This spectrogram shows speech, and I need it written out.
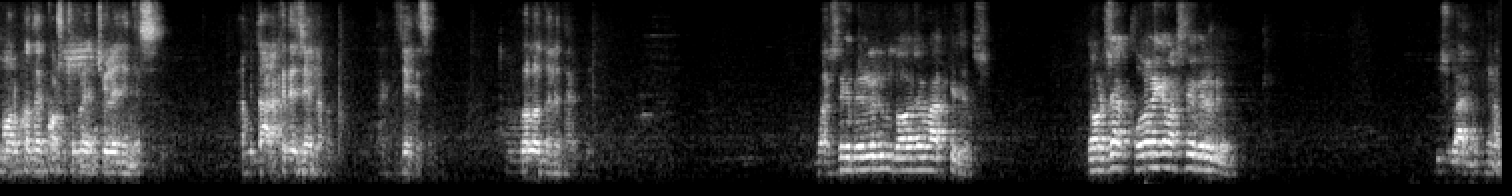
তোমার কথায় কষ্ট করে চলে যেতেছে। আমি তো আটকেতে চাইলাম থাকতে চাইতেছে তুমি বলো তাহলে থাকবে। বাসা থেকে বেরোলে কিন্তু দরজা আটকে দরজা খোলা রেখে বাসা থেকে বেরোবি। কিছু লাগবে কিনা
